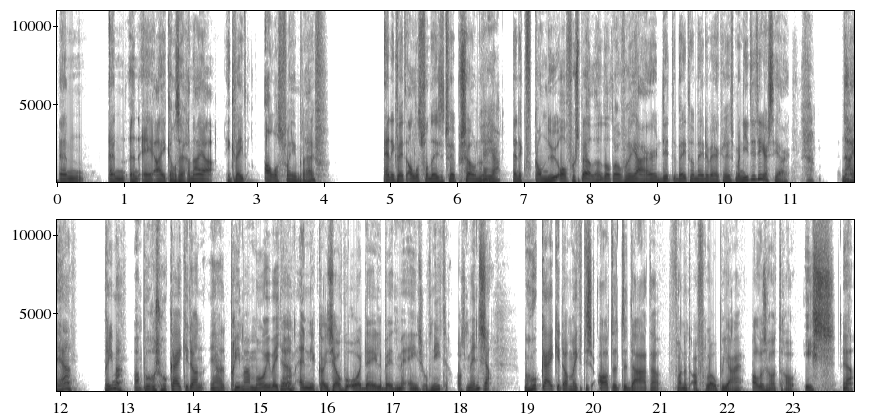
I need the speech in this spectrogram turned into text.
En en een AI kan zeggen, nou ja, ik weet alles van je bedrijf. En ik weet alles van deze twee personen. Ja, ja. En ik kan nu al voorspellen dat over een jaar dit de betere medewerker is, maar niet het eerste jaar. Nou ja, prima. Maar Boris, hoe kijk je dan? Ja, prima, mooi, weet je. Ja. En je kan jezelf beoordelen, ben je het mee eens of niet als mens. Maar hoe kijk je dan? Want het is altijd de data van het afgelopen jaar. Alles wat er al is. Ja.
